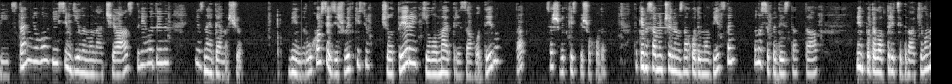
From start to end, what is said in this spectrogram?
відстань його 8 ділимо на час 2 години і знайдемо, що він рухався зі швидкістю 4 км за годину. Так? Це швидкість пішохода. Таким самим чином знаходимо відстань велосипедиста. Так. Він подолав 32 км.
